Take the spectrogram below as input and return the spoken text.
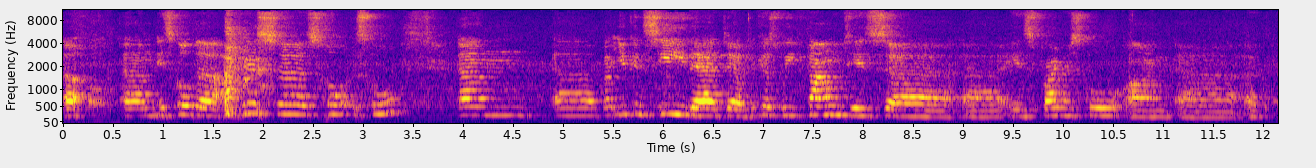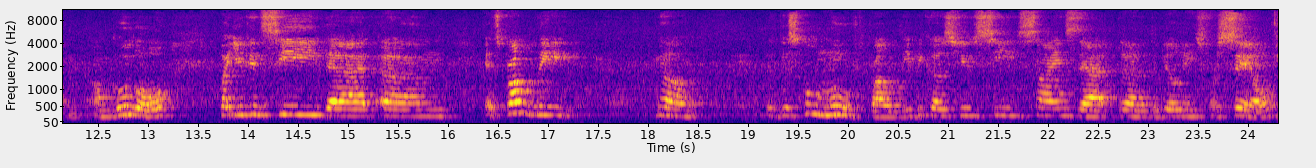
Uh, um, it's called the Agnes School. Uh, but you can see that uh, because we found his uh, uh his primary school on uh, on Google, but you can see that um, it's probably no, the school moved probably because you see signs that the, the building's for sale.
